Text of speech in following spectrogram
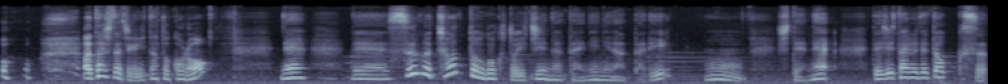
私たちがいたところ。ね。ですぐちょっと動くと1になったり2になったり、うん、してね。デジタルデトックス。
